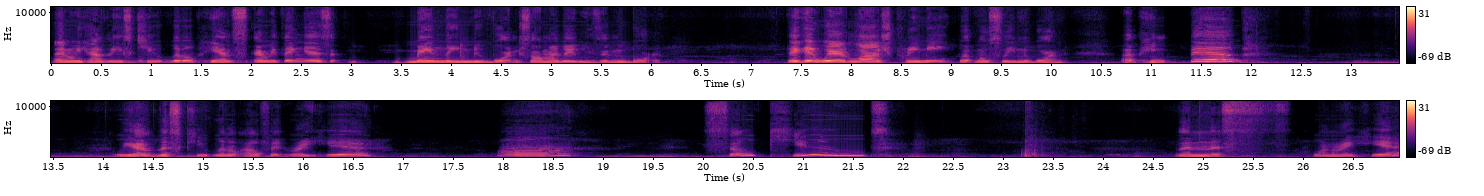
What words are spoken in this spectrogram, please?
Then we have these cute little pants. Everything is mainly newborn. So all my babies are newborn. They can wear large preemie, but mostly newborn. A pink bib we have this cute little outfit right here. Aww. So cute. Then this one right here.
